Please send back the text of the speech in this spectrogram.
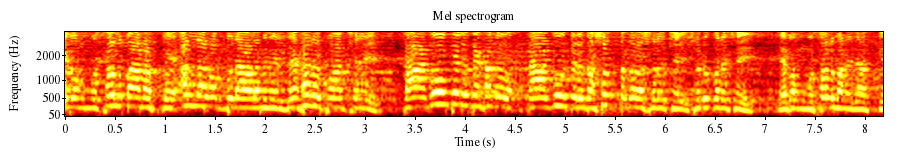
এবং মুসলমান আজকে আল্লাহ রব্বুল আলমিনের দেখানো পথ ছেড়ে তাগতের দেখানো, তাগতের দাসত্ব করা শুরুছে শুরু করেছে এবং মুসলমানের আজকে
